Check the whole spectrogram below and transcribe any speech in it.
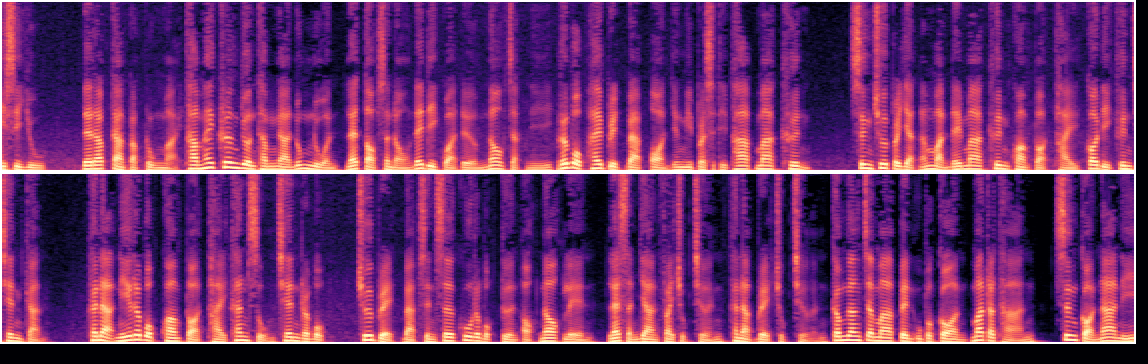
ECU ได้รับการปรับปรุงใหม่ทำให้เครื่องยนต์ทำงานนุ่มนวลและตอบสนองได้ดีกว่าเดิมนอกจากนี้ ระบบไฮบริดแบบอ่อนยังมีประสิทธิภาพมากขึ้น ซึ่งช่วยประหยัดน้ำมันได้มากขึ้นความปลอดภัยก็ดีขึ้นเช่นกัน ขณะนี้ระบบความปลอดภัยขั้นสูงเช่นระบบช่วยเบรกแบบเซ็นเซอร์คู่ระบบเตือนออกนอกเลน และสัญญาณไฟฉุกเฉินขณะเบรกฉุกเฉินกำลังจะมาเป็นอุปกรณ์มาตรฐาน ซึ่งก่อนหน้านี้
